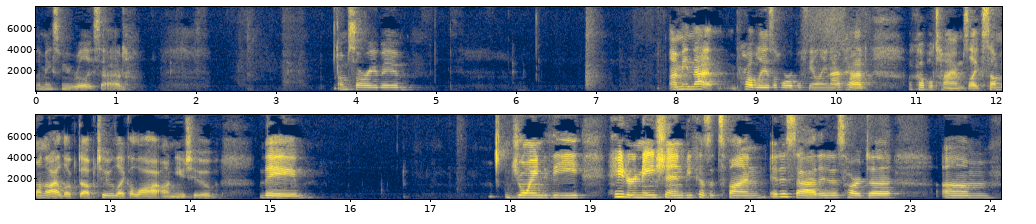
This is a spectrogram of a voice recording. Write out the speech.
That makes me really sad. I'm sorry, babe. I mean, that probably is a horrible feeling. I've had a couple times, like someone that I looked up to, like a lot on YouTube, they joined the hater nation because it's fun. It is sad. It is hard to um,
